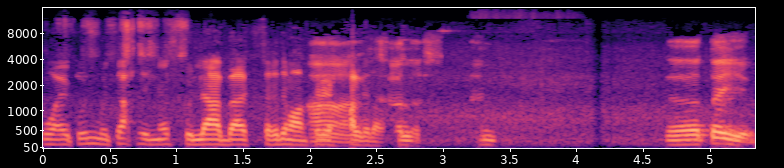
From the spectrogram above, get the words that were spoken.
وهيكون متاح للناس كلها بقى تستخدمه عن طريق الحل ده. خلاص. آه، طيب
